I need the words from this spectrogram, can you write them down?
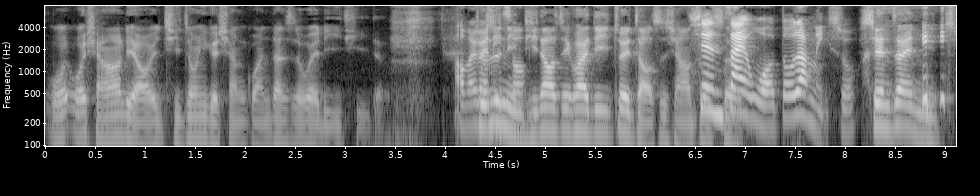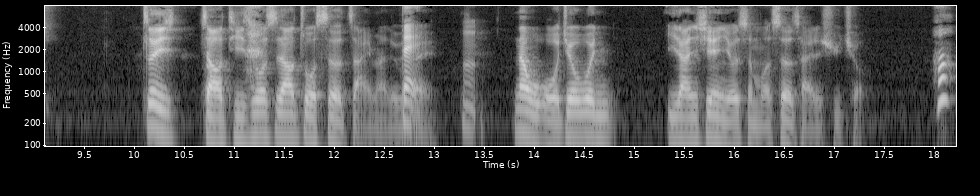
我我想要聊其中一个相关，但是会离题的。好，没关系。就是你提到这块地最早是想要做，现在我都让你说。现在你 最早提说是要做社宅嘛，对不对？对，嗯。那我就问，宜兰县有什么色彩的需求？哈？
